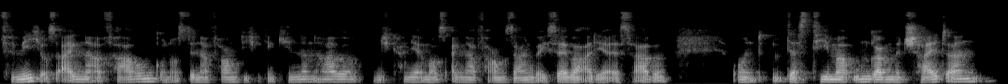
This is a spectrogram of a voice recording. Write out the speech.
für mich aus eigener Erfahrung und aus den Erfahrungen, die ich mit den Kindern habe, und ich kann ja immer aus eigener Erfahrung sagen, weil ich selber ADHS habe, und das Thema Umgang mit Scheitern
